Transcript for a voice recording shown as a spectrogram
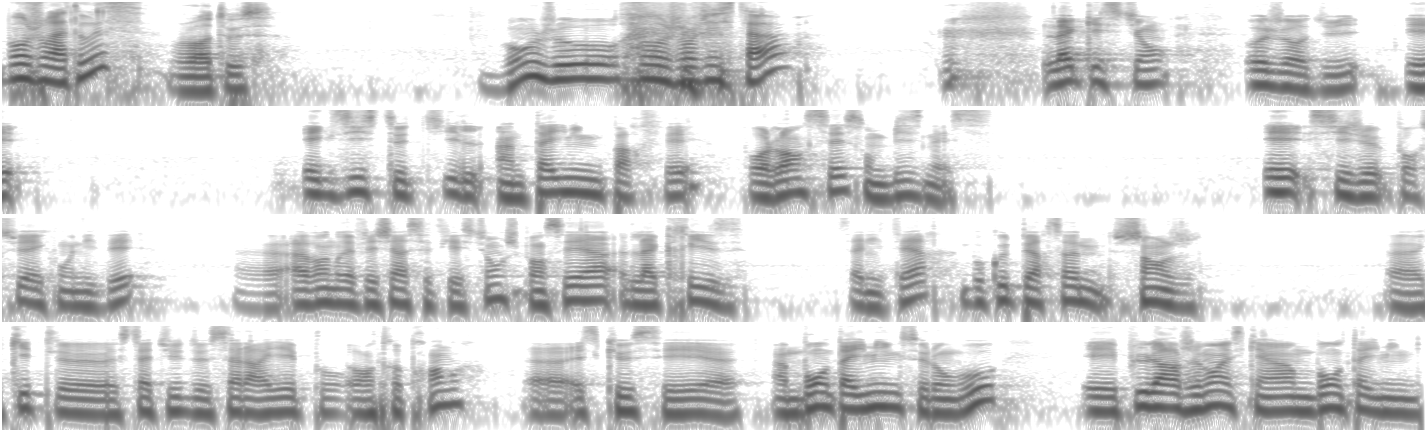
Bonjour à tous. Bonjour à tous. Bonjour. Bonjour Gustave. La question aujourd'hui est existe-t-il un timing parfait pour lancer son business? Et si je poursuis avec mon idée, euh, avant de réfléchir à cette question, je pensais à la crise sanitaire. Beaucoup de personnes changent, euh, quittent le statut de salarié pour entreprendre. Euh, est-ce que c'est un bon timing selon vous? Et plus largement, est-ce qu'il y a un bon timing?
